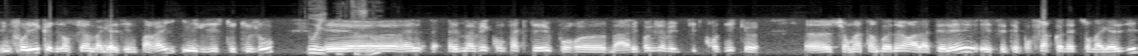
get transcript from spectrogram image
une folie que de lancer un magazine pareil. Il existe toujours. Oui. Et toujours. euh, elle, elle m'avait contacté pour. euh, bah, à l'époque, j'avais une petite chronique euh, sur Matin Bonheur à la télé, et c'était pour faire connaître son magazine.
